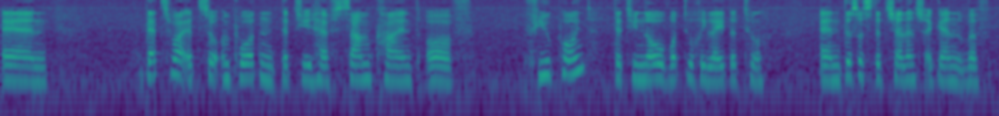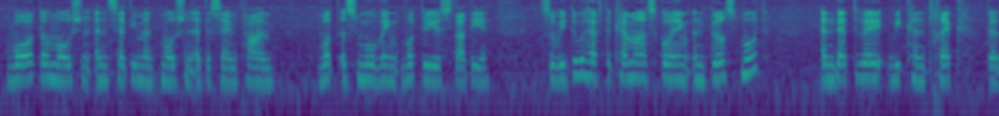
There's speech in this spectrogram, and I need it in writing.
And that's why it's so important that you have some kind of viewpoint that you know what to relate it to. And this is the challenge again with water motion and sediment motion at the same time. What is moving? What do you study? So we do have the cameras going in burst mode, and that way we can track the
